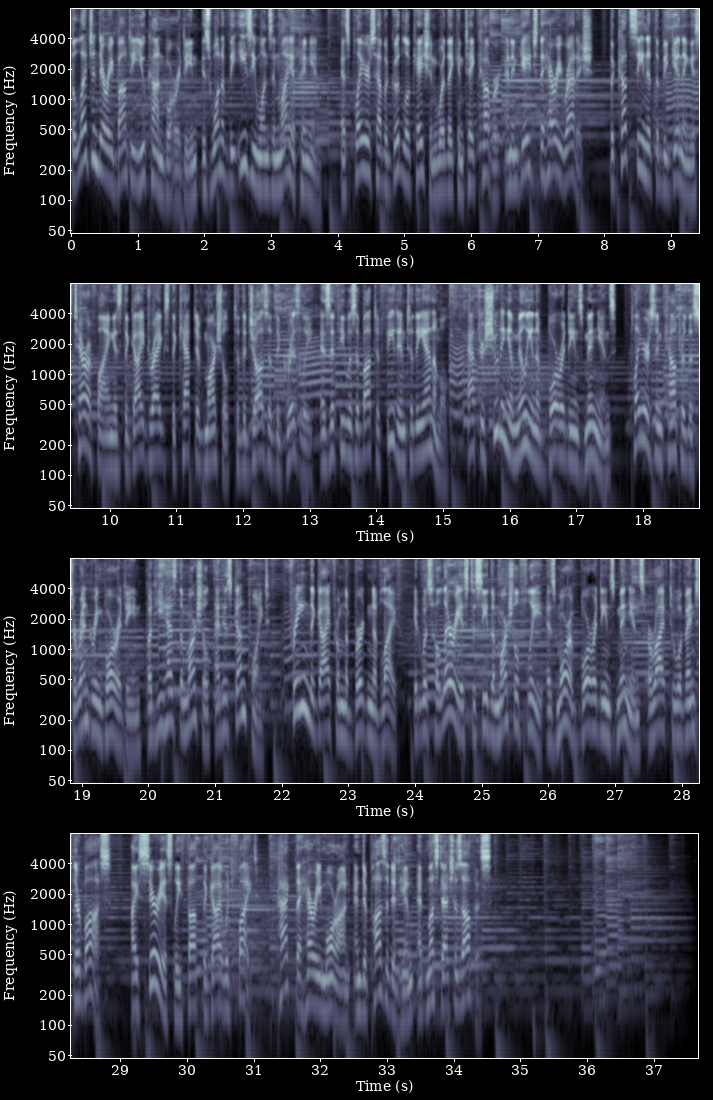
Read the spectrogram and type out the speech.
The legendary bounty Yukon Borodin is one of the easy ones in my opinion, as players have a good location where they can take cover and engage the hairy radish. The cutscene at the beginning is terrifying as the guy drags the captive marshal to the jaws of the grizzly as if he was about to feed him to the animal. After shooting a million of Borodin's minions, players encounter the surrendering Borodin but he has the marshal at his gunpoint. Freeing the guy from the burden of life, it was hilarious to see the marshal flee as more of Borodin's minions arrive to avenge their boss. I seriously thought the guy would fight, packed the hairy moron and deposited him at Mustache's office.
